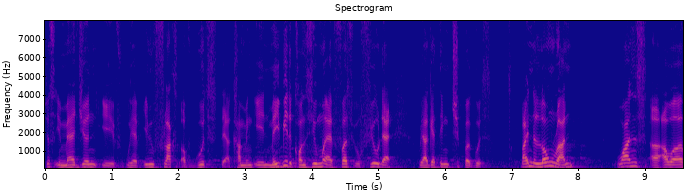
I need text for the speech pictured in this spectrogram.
just imagine if we have influx of goods that are coming in. Maybe the consumer at first will feel that we are getting cheaper goods. But in the long run, once uh, our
